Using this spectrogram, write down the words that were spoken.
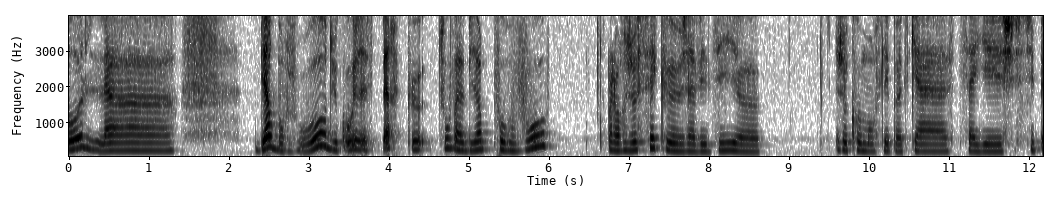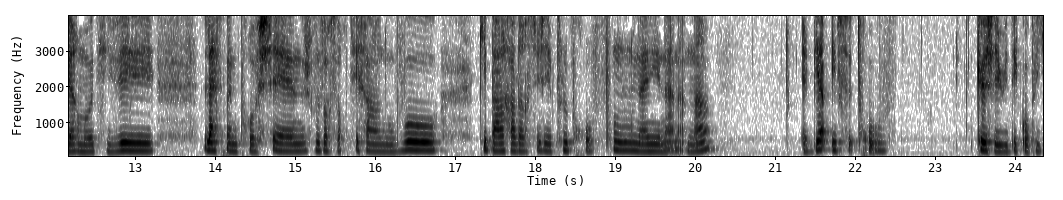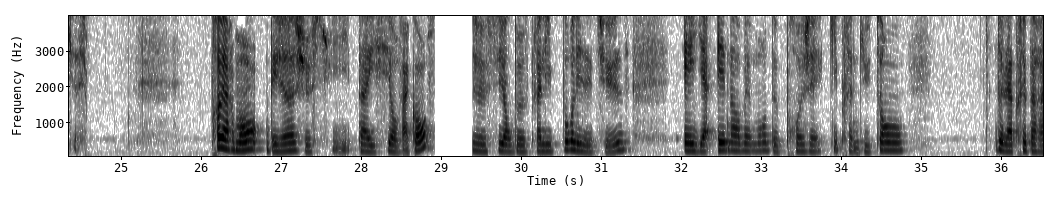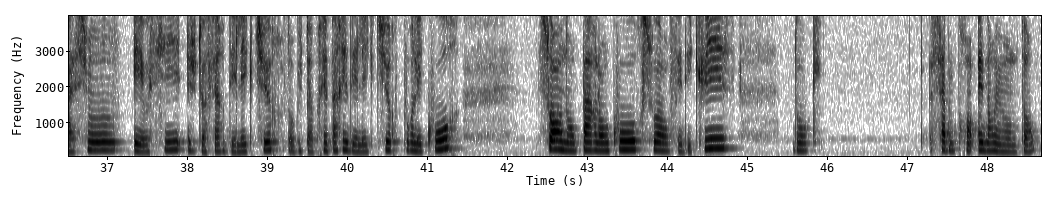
Hola Bien bonjour, du coup j'espère que tout va bien pour vous. Alors je sais que j'avais dit euh, je commence les podcasts, ça y est, je suis super motivée. La semaine prochaine, je vous en sortirai un nouveau qui parlera d'un sujet plus profond, nanana. Eh bien, il se trouve que j'ai eu des complications. Premièrement, déjà, je suis pas ici en vacances. Je suis en Australie pour les études et il y a énormément de projets qui prennent du temps, de la préparation et aussi je dois faire des lectures. Donc je dois préparer des lectures pour les cours. Soit on en parle en cours, soit on fait des quiz. Donc ça me prend énormément de temps.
